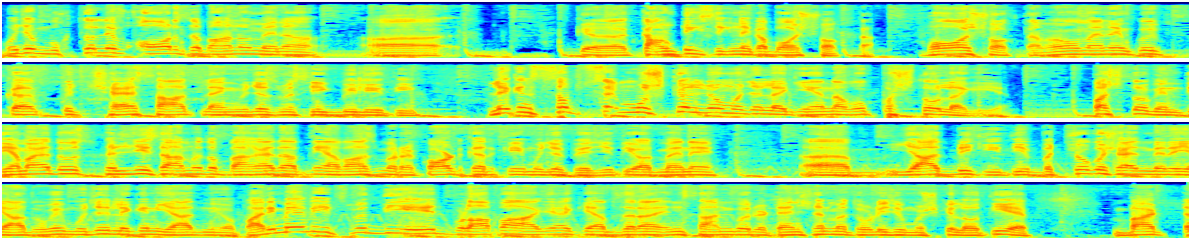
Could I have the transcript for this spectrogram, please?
मुझे मुख्तलिफ़ और जबानों में ना काउंटिंग सीखने का बहुत शौक था। बहुत शौक था। मैं वो मैंने कोई कुछ छः सात लैंग्वेजेस में सीख भी ली थी। लेकिन सबसे मुश्किल जो मुझे लगी है ना, वो पश्तो लगी है। पश्तो गिनती हमारे दोस्त खिलजी साहब ने तो बाकायदा अपनी आवाज़ में रिकॉर्ड करके ही मुझे भेजी थी और मैंने याद भी की थी। बच्चों को शायद मेरे याद हो गई मुझे लेकिन याद नहीं हो पा रही। मैं भी इट्स विद दी एज बुढ़ापा आ गया कि अब जरा इंसान को रिटेंशन में थोड़ी सी मुश्किल होती है। बट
